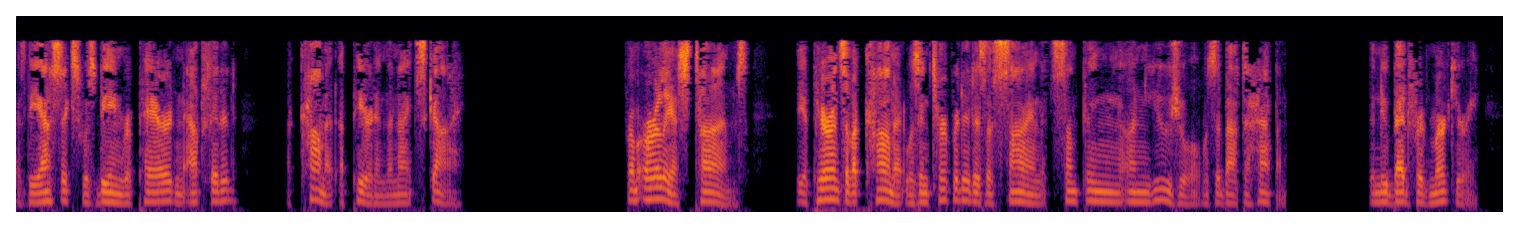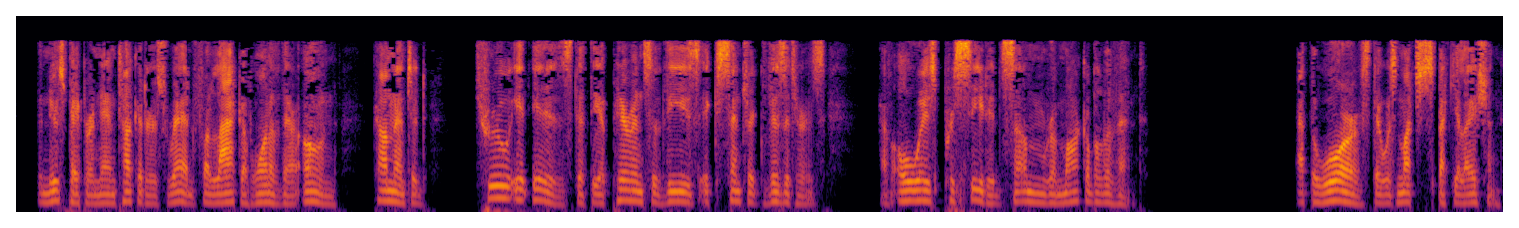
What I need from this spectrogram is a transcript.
as the Essex was being repaired and outfitted, a comet appeared in the night sky. From earliest times, the appearance of a comet was interpreted as a sign that something unusual was about to happen. The New Bedford Mercury, the newspaper Nantucketers read for lack of one of their own, commented, True it is that the appearance of these eccentric visitors have always preceded some remarkable event. At the wharves there was much speculation,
